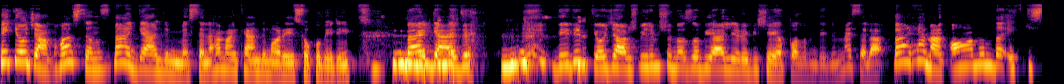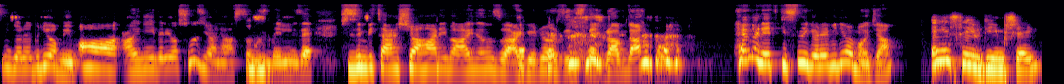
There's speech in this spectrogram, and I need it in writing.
Peki hocam hastanız ben geldim mesela hemen kendimi araya sokuvereyim. Ben geldim. dedim ki hocam benim şu nazo bir yerlere bir şey yapalım dedim. Mesela ben hemen anında etkisini görebiliyor muyum? Aa aynayı veriyorsunuz yani hastanızın elinize. Sizin bir tane şahane bir aynanız var görüyoruz Instagram'dan. hemen etkisini görebiliyor mu hocam? En sevdiğim şey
